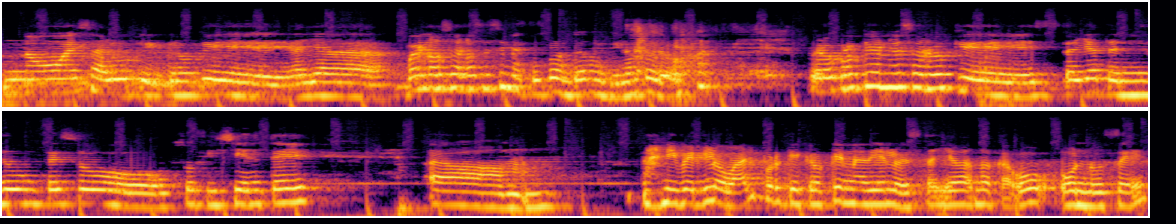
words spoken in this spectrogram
no es algo que creo que haya, bueno, o sea, no sé si me estoy preguntando mi opinión, pero, pero creo que no es algo que haya tenido un peso suficiente a nivel global, porque creo que nadie lo está llevando a cabo, o no sé.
